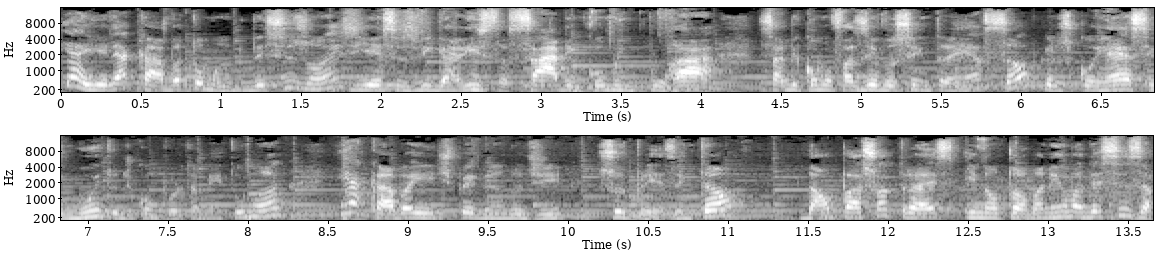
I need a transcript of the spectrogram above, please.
e aí ele acaba tomando decisões e esses vigaristas sabem como empurrar, sabem como fazer você entrar em ação, porque eles conhecem muito de comportamento humano e acaba aí te pegando de surpresa. Então, dá um passo atrás e não toma nenhuma decisão.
